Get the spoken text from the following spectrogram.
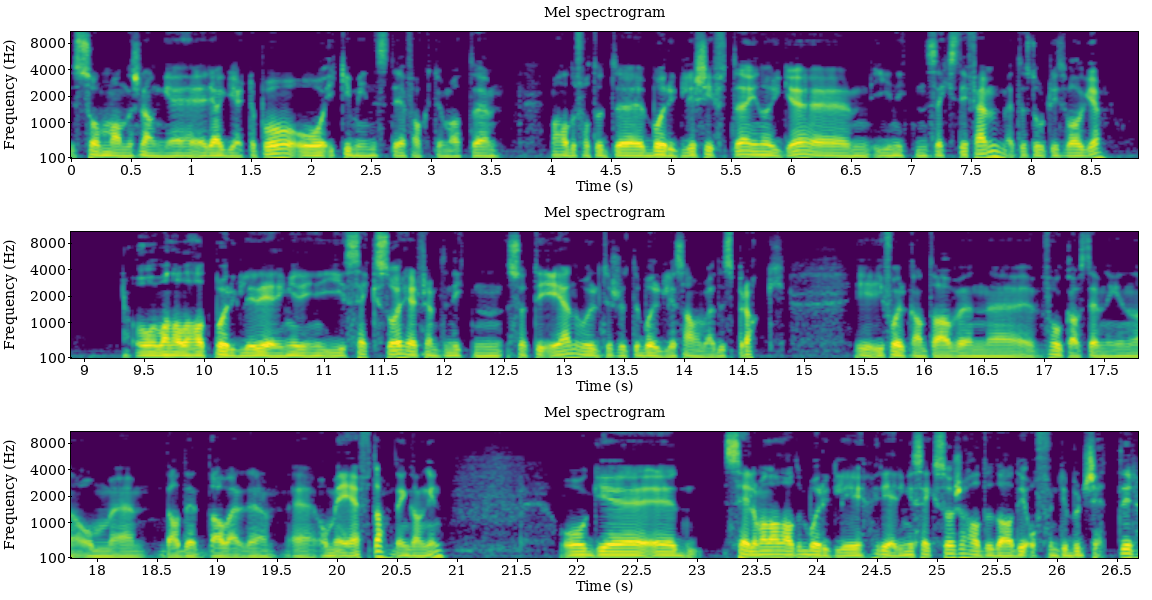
som Anders Lange reagerte på, og ikke minst det faktum at eh, man hadde fått et uh, borgerlig skifte i Norge uh, i 1965 etter stortingsvalget. Og man hadde hatt borgerlige regjeringer i, seks år, helt frem til 1971, hvor til slutt det borgerlige samarbeidet sprakk. I, i forkant av en, uh, folkeavstemningen om, da, det, da det, om EF da, den gangen. Og selv om man hadde hatt en borgerlig regjering i seks år, så hadde da de offentlige budsjetter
